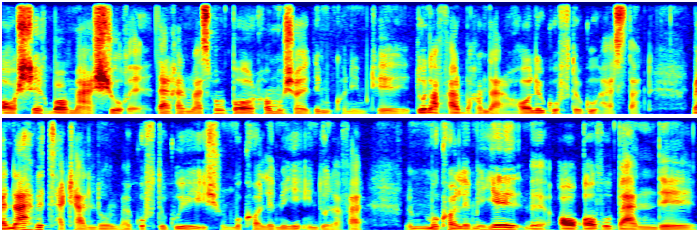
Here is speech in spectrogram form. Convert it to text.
عاشق با معشوقه. در قیوم رسما بارها مشاهده می‌کنیم که دو نفر با هم در حال گفتگو هستند. و نحو تکلم و گفتگوی ایشون مکالمه این دو نفر مکالمه آقا و بنده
